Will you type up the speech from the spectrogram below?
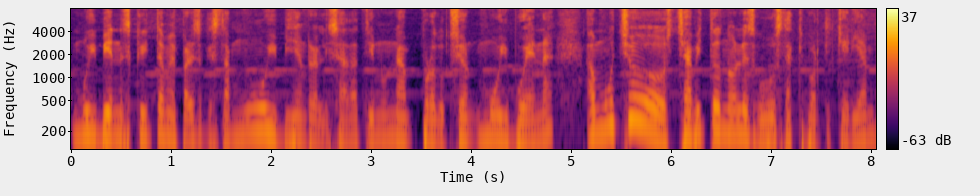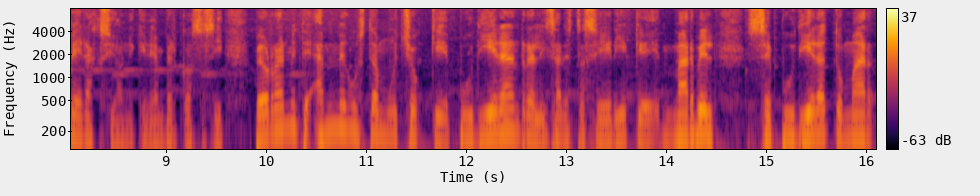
muy bien escrita, me parece que está muy bien realizada, tiene una producción muy buena. A muchos chavitos no les gusta porque querían ver acción y querían ver cosas así, pero realmente a mí me gusta mucho que pudieran realizar esta serie, que Marvel se pudiera tomar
